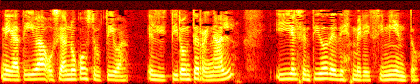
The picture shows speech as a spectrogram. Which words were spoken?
negativa, o sea, no constructiva, el tirón terrenal y el sentido de desmerecimiento.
